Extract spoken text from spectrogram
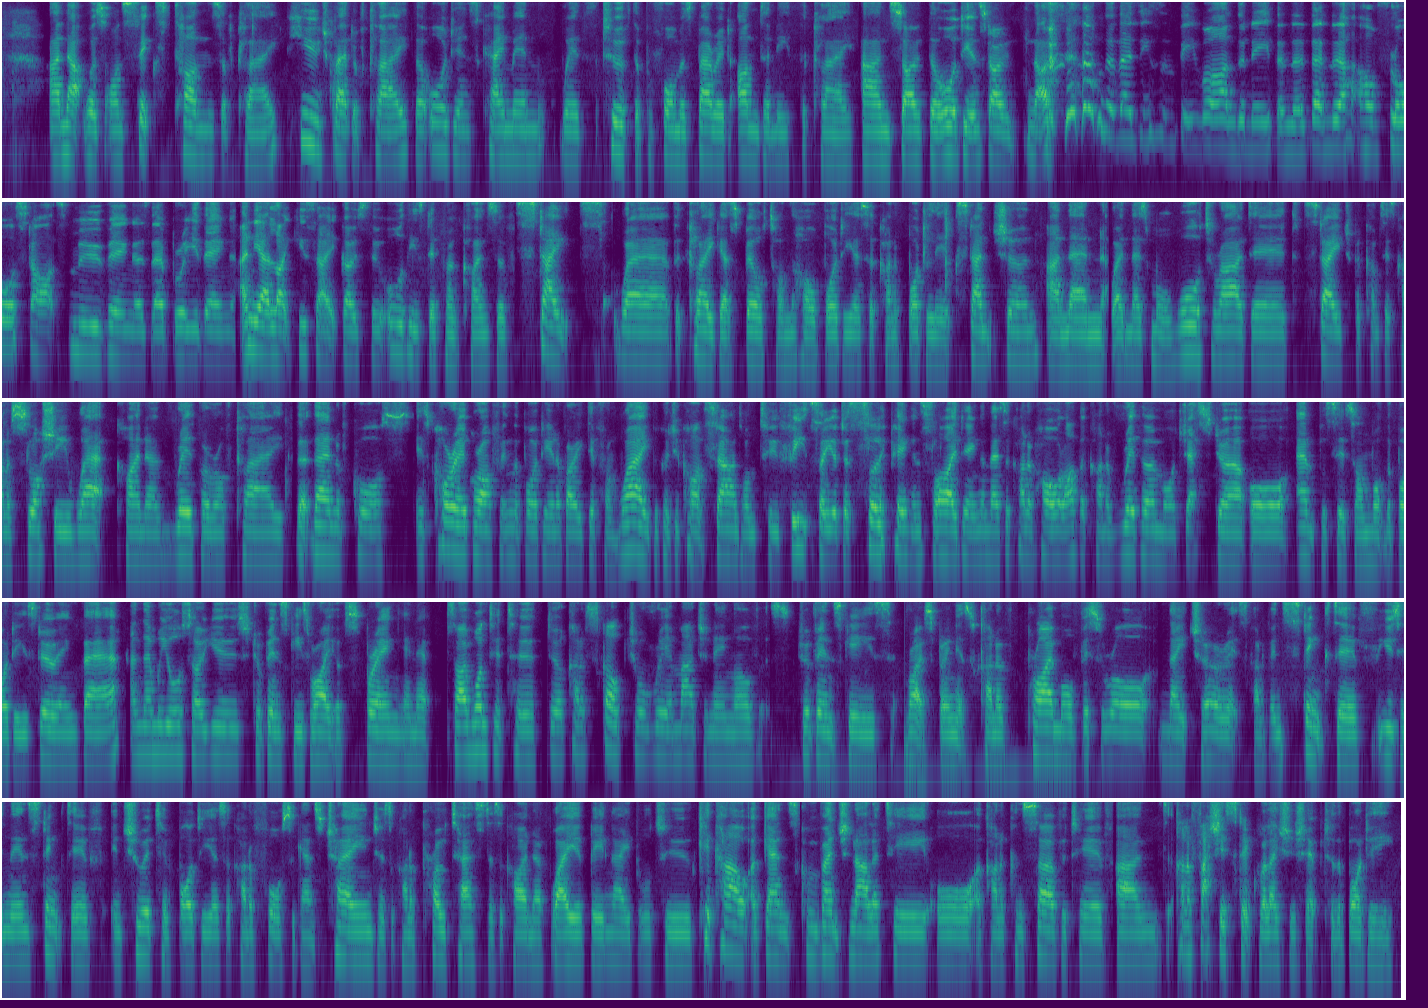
and that was on six tons of clay, huge bed of clay. The audience came in with two of the performers buried underneath the clay, and so the audience don't know that there's these people underneath, and the, then the whole floor starts moving as they're breathing. And yeah, like you say, it goes through all these different kinds of states where the clay gets built on the whole body as a kind of bodily extension, and then when there's more water added, stage becomes this kind of sloshy, wet kind of river of clay that then, of course, is choreographing the body in a very different way because you can't stand on two feet. So you're just slipping and sliding, and there's a kind of whole other kind of rhythm or gesture or emphasis on what the body is doing there. And then we also use Stravinsky's Rite of Spring in it. So I wanted to do a kind of sculptural reimagining of Stravinsky's Rite of Spring. It's kind of primal, visceral nature, it's kind of instinctive, using the instinctive, intuitive body as a kind of force against change, as a kind of protest as a kind of way of being able to kick out against conventionality or a kind of conservative and kind of fascistic relationship to the body.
